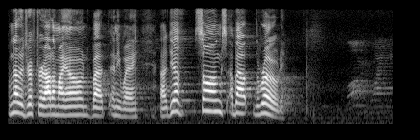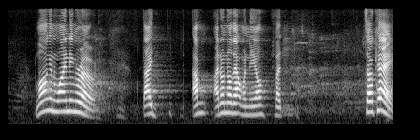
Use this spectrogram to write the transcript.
I'm not a drifter out on my own, but anyway. Uh, do you have songs about the road? Long and winding road. I, I'm, I don't know that one, Neil, but it's okay.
